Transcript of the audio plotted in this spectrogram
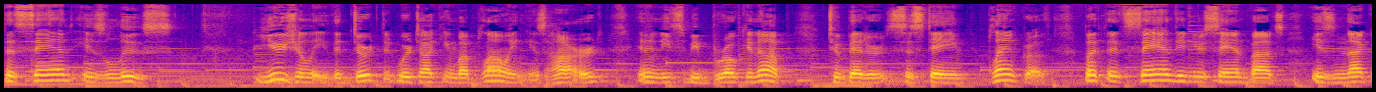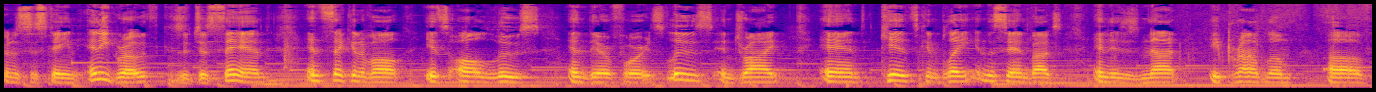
the sand is loose. Usually, the dirt that we're talking about plowing is hard and it needs to be broken up to better sustain plant growth. But the sand in your sandbox is not going to sustain any growth because it's just sand. And second of all, it's all loose and therefore it's loose and dry. And kids can play in the sandbox and it is not a problem of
